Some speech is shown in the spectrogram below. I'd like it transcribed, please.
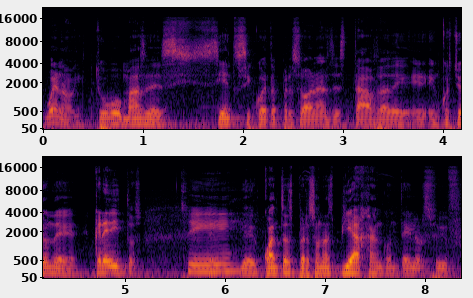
bueno, y tuvo más de 150 personas de staff, o sea, de, en, en cuestión de créditos. Sí. De, de cuántas personas viajan con Taylor Swift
